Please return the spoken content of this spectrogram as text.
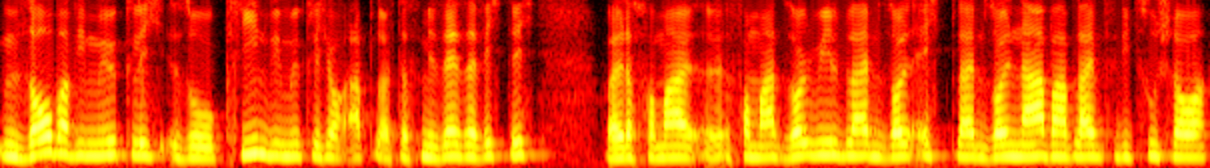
sauber wie möglich, so clean wie möglich auch abläuft. Das ist mir sehr, sehr wichtig, weil das Format, äh, Format soll real bleiben, soll echt bleiben, soll nahbar bleiben für die Zuschauer.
